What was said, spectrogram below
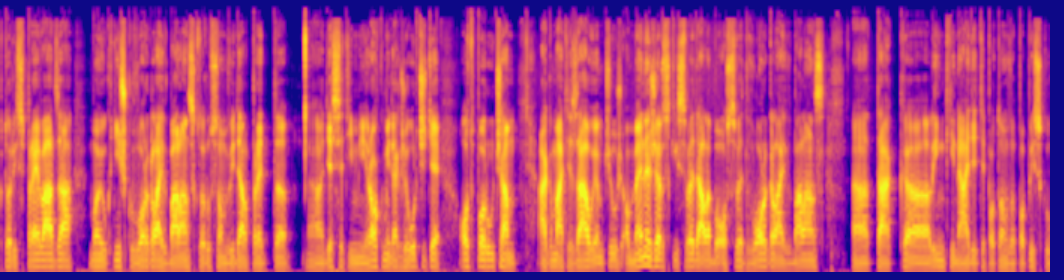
ktorý sprevádza moju knižku Work-Life Balance, ktorú som vydal pred e, desetimi rokmi, takže určite odporúčam, ak máte záujem či už o manažerský svet alebo o svet Work-Life Balance, e, tak linky nájdete potom v popisku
